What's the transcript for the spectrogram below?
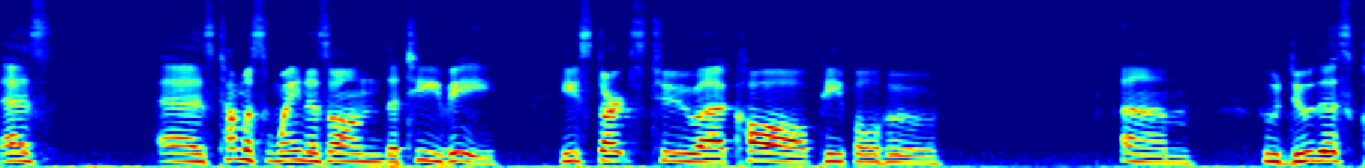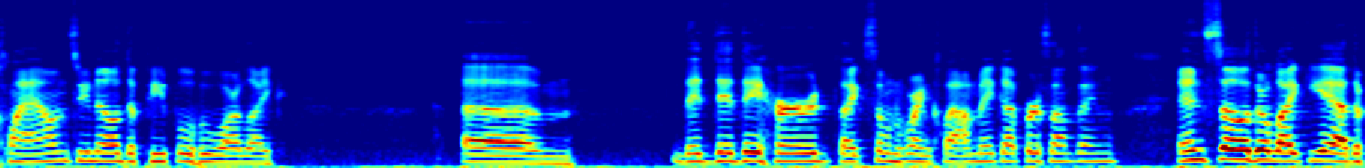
as as Thomas Wayne is on the TV, he starts to uh, call people who um who do this clowns. You know, the people who are like um they they, they heard like someone wearing clown makeup or something and so they're like yeah the,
